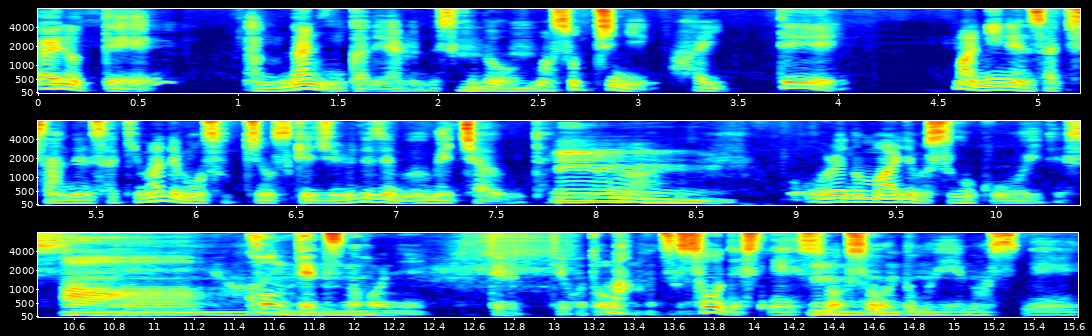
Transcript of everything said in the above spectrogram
ああいうのってあの何人かでやるんですけど、うんうん、まあ、そっちに入って、まあ、2年先3年先までもそっちのスケジュールで全部埋めちゃうみたいなのは、俺の周りでもすごく多いです、ね、あコンテンツの方に行ってるっていうことまあ、そうですね。そうそうとも言えますね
